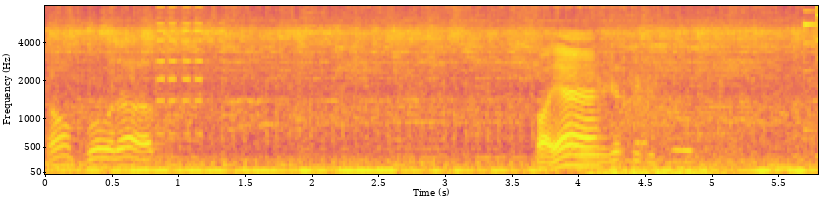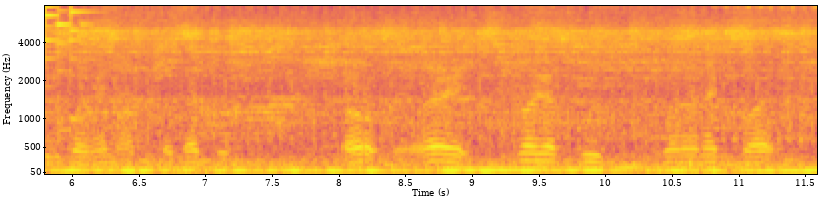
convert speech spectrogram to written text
Don't blow it up. Well, yeah. I guess we could blow, we could blow him up, but that's just... Oh, alright. So I got spooked. Go to the next spot.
